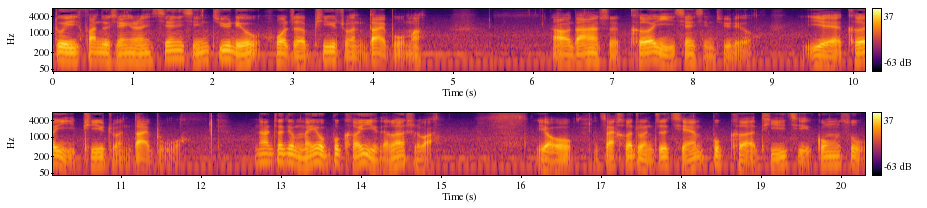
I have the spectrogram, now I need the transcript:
对犯罪嫌疑人先行拘留或者批准逮捕吗？好，答案是可以先行拘留，也可以批准逮捕。那这就没有不可以的了，是吧？有，在核准之前不可提起公诉。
